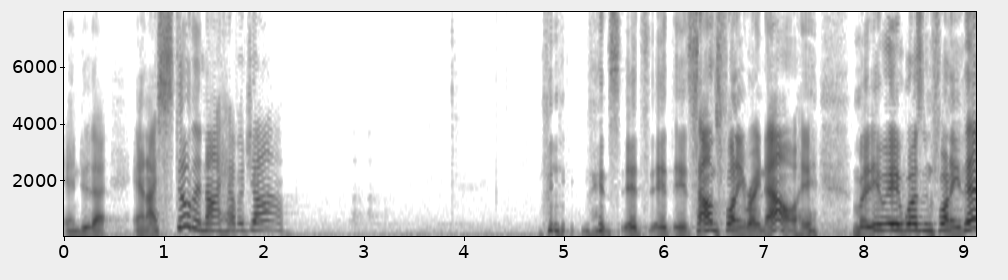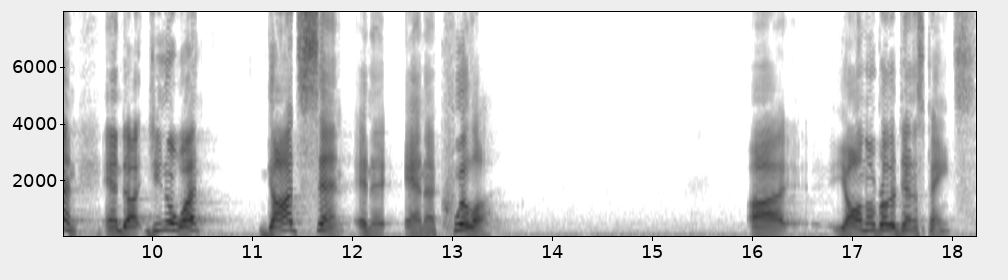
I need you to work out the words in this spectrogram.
and do that. And I still did not have a job. it's, it's, it, it, sounds funny right now, but it, it wasn't funny then. And uh, do you know what? God sent an, an Aquila. Uh, you all know Brother Dennis Paints.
